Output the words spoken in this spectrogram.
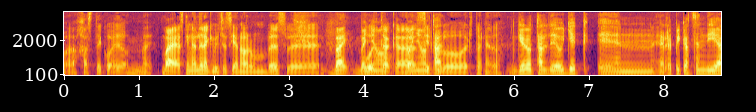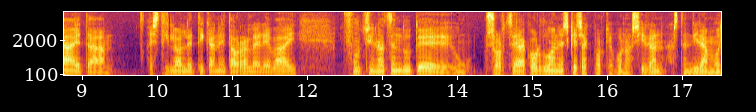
ba, jazteko edo. Bai. Ba, azkenean denak ibiltzen zian hor, bez? Be, Bai, baino- bueltaka, baino zirkulo ertan edo. Gero talde horiek en, errepikatzen dira eta estilo atletikan eta horrela ere bai, funtzionatzen dute sortzeak orduan esketxak, porque, bueno, hasieran hasten dira Mo-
